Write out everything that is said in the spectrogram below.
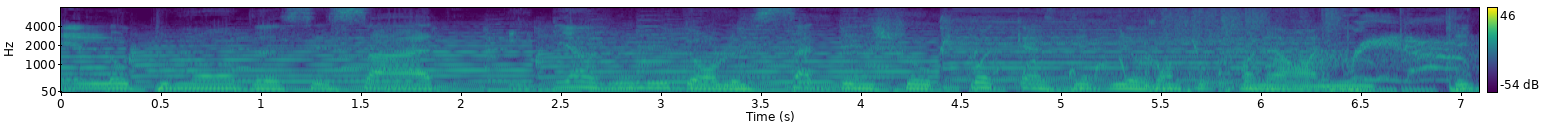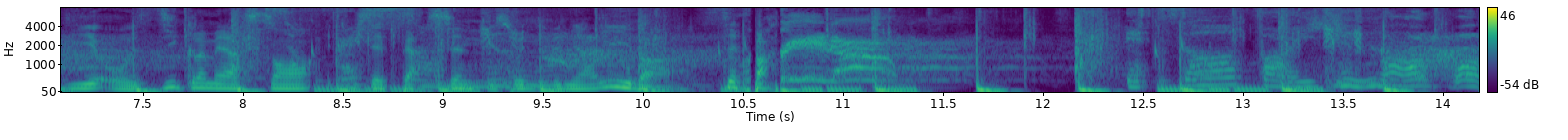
Hello tout le monde, c'est Sad et bienvenue dans le Sad Show, podcast dédié aux entrepreneurs en ligne, dédié aux e-commerçants et toutes les personnes qui souhaitent devenir libres. C'est parti. It's all for you. all for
